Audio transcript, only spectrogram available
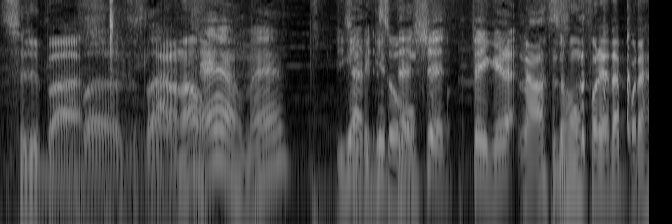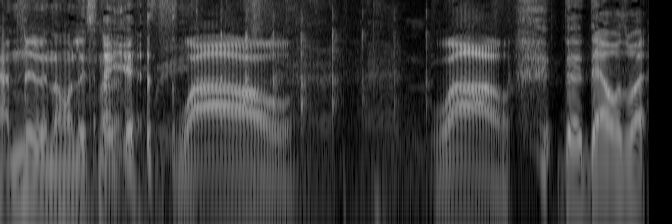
Så du bara, but I was just like I don't know. damn man you gotta get så that hon- shit figured out now Så hon får reda på det här nu när hon lyssnar? Yes. Wow. Wow. that, that was what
